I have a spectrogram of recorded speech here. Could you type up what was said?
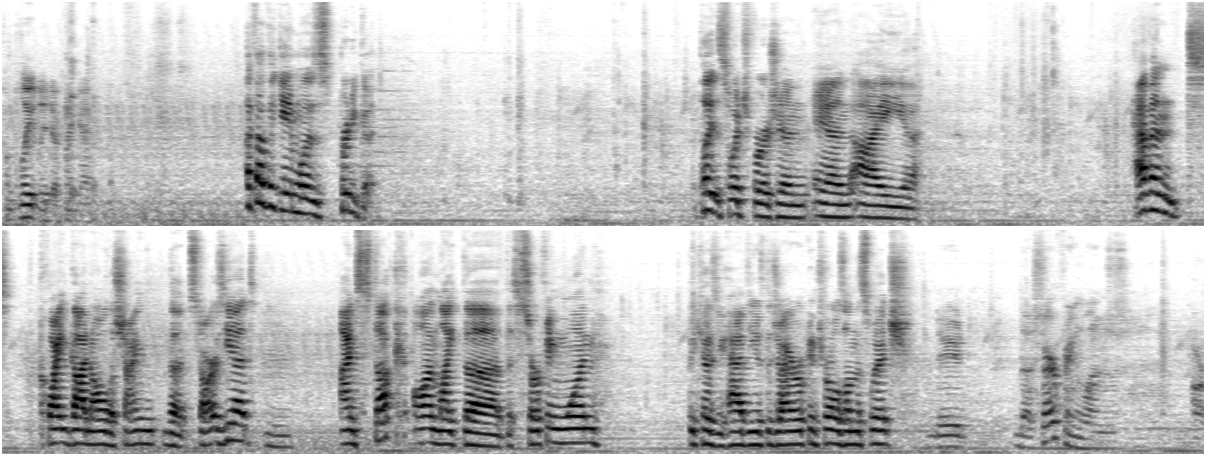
Completely different game. I thought the game was pretty good. I played the Switch version, and I uh, haven't quite gotten all the shine, the stars yet. Mhm. I'm stuck on like the the surfing one because you have to use the gyro controls on the Switch. Dude, the surfing ones are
